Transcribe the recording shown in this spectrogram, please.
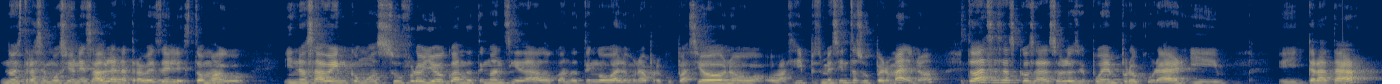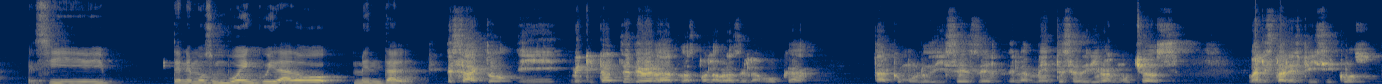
nuestras emociones hablan a través del estómago y no saben cómo sufro yo cuando tengo ansiedad o cuando tengo alguna preocupación o, así, pues me siento súper mal, ¿no? Todas esas cosas solo se pueden procurar y, y tratar si tenemos un buen cuidado mental. Exacto, y me quitaste de verdad las palabras de la boca, tal como lo dices, de, de la mente se derivan muchos malestares físicos,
